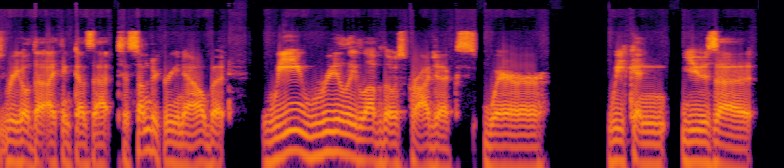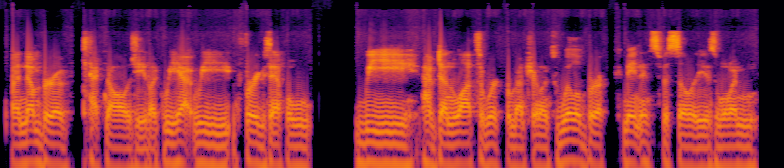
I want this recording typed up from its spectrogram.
RIEGL, I think does that to some degree now, but we really love those projects where we can use a, a number of technology. Like we have, we, for example, we have done lots of work for Metrolinx. Willowbrook Maintenance Facility is one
